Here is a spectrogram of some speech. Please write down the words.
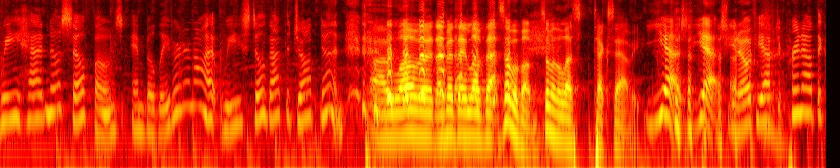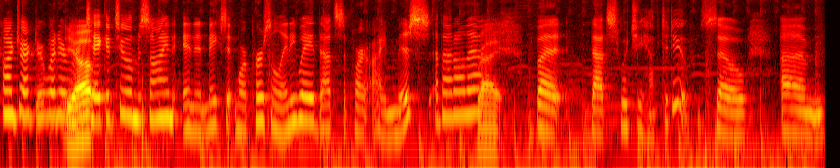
we had no cell phones, and believe it or not, we still got the job done. I love it. I bet they love that. Some of them, some of the less tech savvy. Yes, yes. You know, if you have to print out the contract or whatever Yep. and take it to them to sign, and it makes it more personal anyway, that's the part I miss about all that. Right. But that's what you have to do. So, um,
